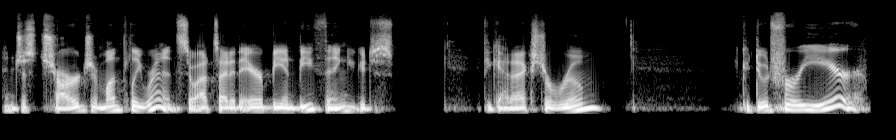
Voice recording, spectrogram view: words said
and just charge a monthly rent. So outside of the Airbnb thing, you could just, if you got an extra room, you could do it for a year.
